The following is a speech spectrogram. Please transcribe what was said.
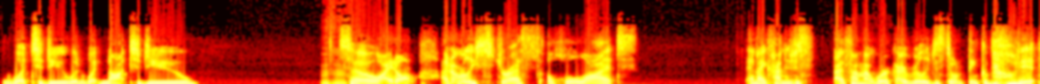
what to do and what not to do. Mhm. So I don't I don't really stress a whole lot. And I kind of just if I'm at work, I really just don't think about it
